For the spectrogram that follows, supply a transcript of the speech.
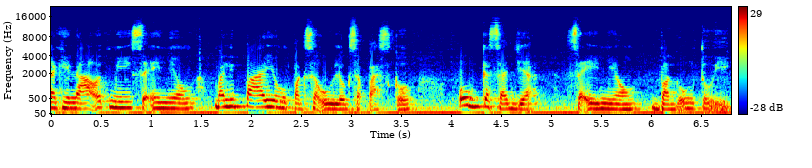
naghinaot mi sa inyong malipayong pagsaulog sa Pasko ug kasadya sa inyong bagong tuig.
